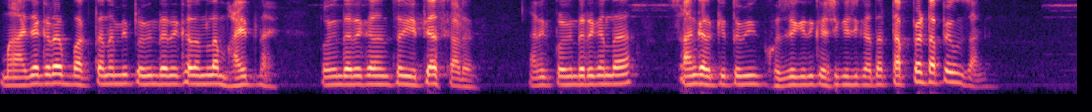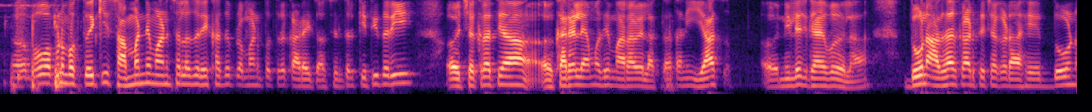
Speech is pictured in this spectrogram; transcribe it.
माझ्याकडं बघताना मी प्रवीण दरेकरांना माहीत नाही. प्रवीण दरेकरांचा इतिहास काढेल आणि प्रवीण दरेकरांना सांगाल की तुम्ही खोजेगिरी कशी कशी करता टप्प्याटप्प्याहून सांगाल अ, भाऊ आपण बघतोय की सामान्य माणसाला जर एखादं प्रमाणपत्र काढायचं असेल तर कितीतरी अ, चक्रा त्या कार्यालयामध्ये मारावे लागतात आणि याच निलेश गायवळला दोन आधार कार्ड त्याच्याकडे आहेत दोन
